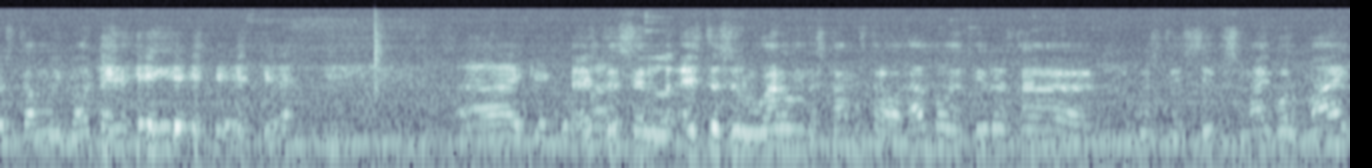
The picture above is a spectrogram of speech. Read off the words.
está muy noche aquí. Ay, qué compadre. Este es, el, este es el lugar donde estamos trabajando. De tiro está el Whisky Six Michael Mike,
